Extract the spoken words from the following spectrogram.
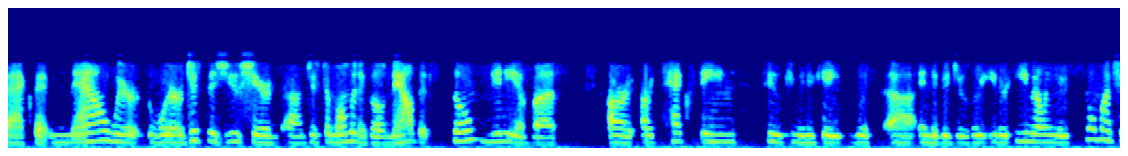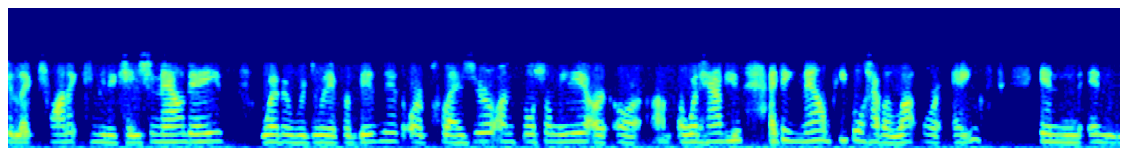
fact that now we're we're just as you shared uh, just a moment ago. Now that so many of us are are texting to communicate with uh, individuals or either emailing. There's so much electronic communication nowadays. Whether we're doing it for business or pleasure on social media or or, um, or what have you, I think now people have a lot more angst in in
